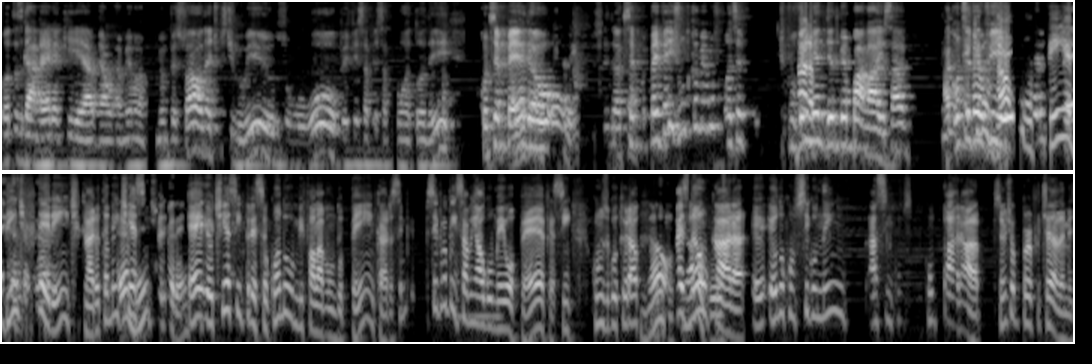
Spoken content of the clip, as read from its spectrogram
outras galera que é, é, o mesmo, mesmo pessoal, né? Tipo Steve Wilson, o Oper, essa, essa porra toda aí. Quando você pega Mas o. é que Você vai ver junto com o mesmo. Você, tipo, vem Cara, dentro do mesmo balaio, sabe? Aí quando você É vai ouvir. o Pen é bem diferente, cara. Eu também É tinha essa impre-. É, eu tinha essa impressão. Quando me falavam do Pen, cara, sempre, sempre eu pensava em algo meio OPEF, assim, com os gutural. Não, Mas não, cara, eu, eu não consigo nem, assim, comparar. Principalmente o Perfect Element.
